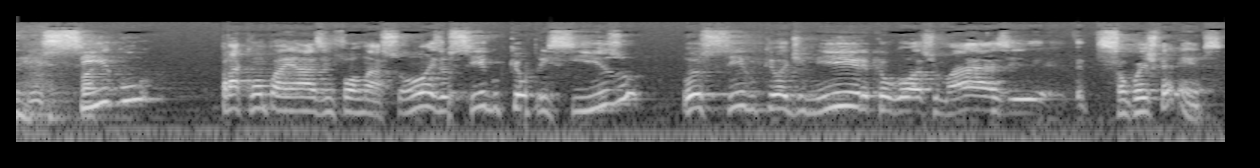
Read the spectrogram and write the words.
Eu sigo para acompanhar as informações, eu sigo porque eu preciso, ou eu sigo porque eu admiro, porque eu gosto demais, e são coisas diferentes.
